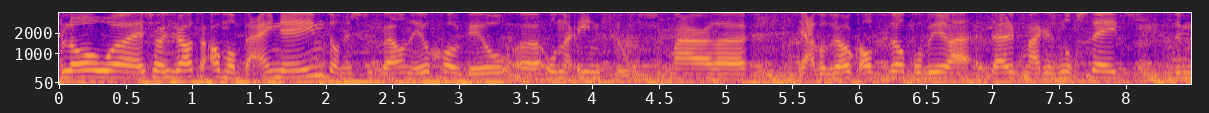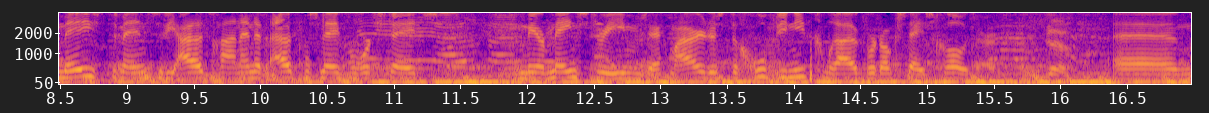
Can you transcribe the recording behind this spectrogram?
blowen en zoals je dat allemaal bij neemt, dan is het natuurlijk wel een heel groot deel eh, onder invloed. Maar eh, ja, wat we ook altijd wel proberen duidelijk te maken is nog steeds de meeste mensen die uitgaan en het uitgaansleven wordt steeds meer mainstream, zeg maar. Dus de groep die niet gebruikt wordt ook steeds groter. Ehm,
